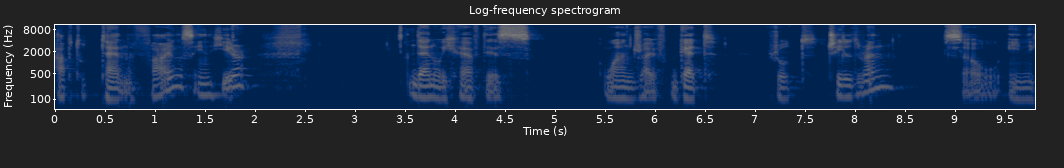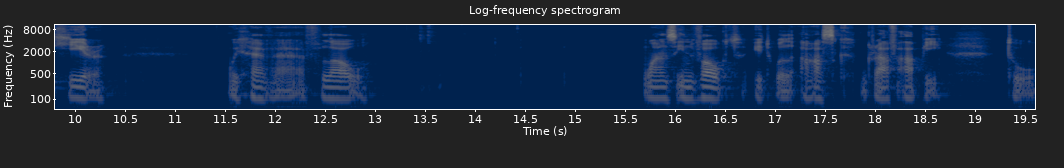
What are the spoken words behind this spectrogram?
up to 10 files in here. Then we have this OneDrive get root children. So in here we have a flow. Once invoked, it will ask Graph API to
